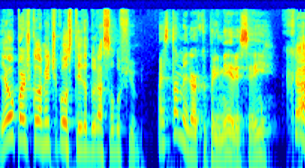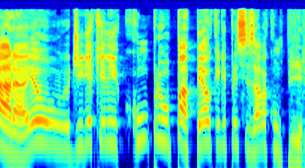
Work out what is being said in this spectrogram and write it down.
eu particularmente gostei da duração do filme. Mas tá melhor que o primeiro esse aí? Cara, eu diria que ele cumpre o papel que ele precisava cumprir.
